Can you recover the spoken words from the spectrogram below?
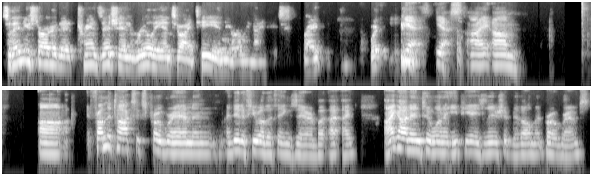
So then you started to transition really into IT in the early '90s, right? What? Yes, yes. I um uh from the toxics program, and I did a few other things there, but I, I, I got into one of EPA's leadership development programs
